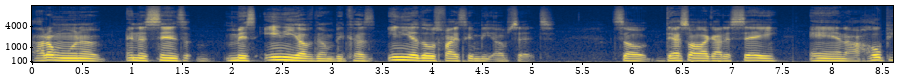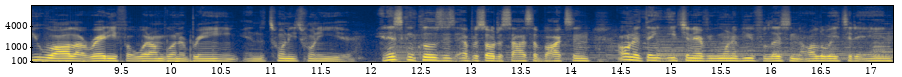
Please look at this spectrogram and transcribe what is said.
I don't want to, in a sense, miss any of them because any of those fights can be upsets. So that's all I got to say. And I hope you all are ready for what I'm to bring in the 2020 year. And this concludes this episode of of Boxing. I want to thank each and every one of you for listening all the way to the end.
